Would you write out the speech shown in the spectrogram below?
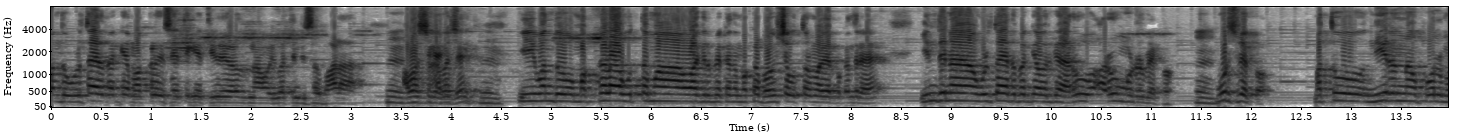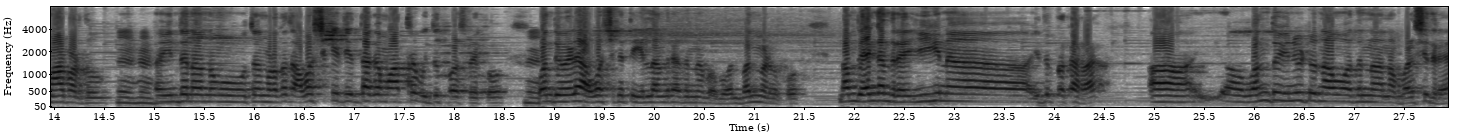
ಒಂದು ಉಳಿತಾಯದ ಬಗ್ಗೆ ಮಕ್ಕಳಿಗೆ ಸಹಿತಿಗೆ ತಿಳಿ ಹೇಳೋದು ನಾವು ಇವತ್ತಿನ ದಿವಸ ಬಹಳ. ಅವಶ್ಯಕ ಆಗಿದೆ ಈ ಒಂದು ಮಕ್ಕಳ ಉತ್ತಮವಾಗಿರ್ಬೇಕಂದ್ರೆ ಮಕ್ಕಳ ಭವಿಷ್ಯ ಉತ್ತಮವಾಗಿರ್ಬೇಕಂದ್ರೆ ಇಂದಿನ ಉಳಿತಾಯದ ಬಗ್ಗೆ ಅವ್ರಿಗೆ ಅರಿವು ಅರಿವು ಮೂಡಿರ್ಬೇಕು. ಮೂಡಿಸ್ಬೇಕು ಮತ್ತು ನೀರನ್ನ ಪೋಲ್ ಮಾಡಬಾರ್ದು ಇಂಧನ ನಾವು ಇಂಧನವನ್ನು ಮಾಡ್ಕೊಂಡು ಅವಶ್ಯಕತೆ ಇದ್ದಾಗ ಮಾತ್ರ ವಿದ್ಯುತ್ ಬಳಸಬೇಕು. ಒಂದು ವೇಳೆ ಅವಶ್ಯಕತೆ ಇಲ್ಲ ಅಂದ್ರೆ ಅದನ್ನ ಬಂದ್ ಮಾಡ್ಬೇಕು ನಮ್ದು ಹೆಂಗಂದ್ರೆ ಈಗಿನ ಇದ್ರ ಪ್ರಕಾರ ಒಂದು ಯೂನಿಟ್ ನಾವು ಅದನ್ನ ನಾವು ಬಳಸಿದ್ರೆ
